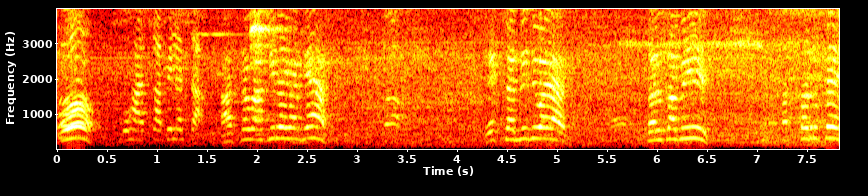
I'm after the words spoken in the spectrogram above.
हो तो हात कापेल असा. आज का बाकी रहेगा क्या एक सन्नी जो है आज. कल का बीस सत्तर रुपए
